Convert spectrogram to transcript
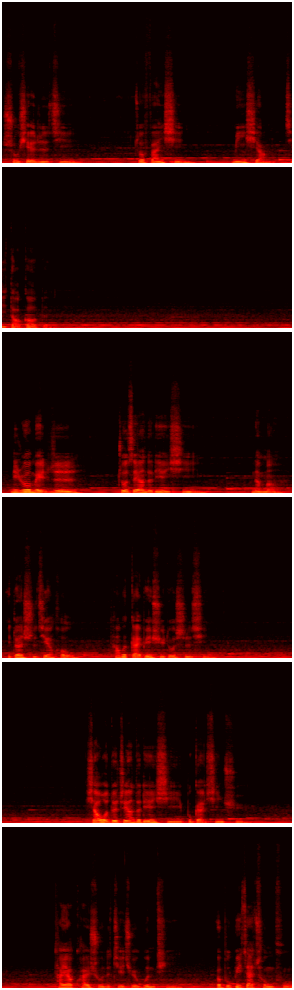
书写日记、做反省。冥想及祷告等。你若每日做这样的练习，那么一段时间后，它会改变许多事情。小我对这样的练习不感兴趣，他要快速的解决问题，而不必再重复。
